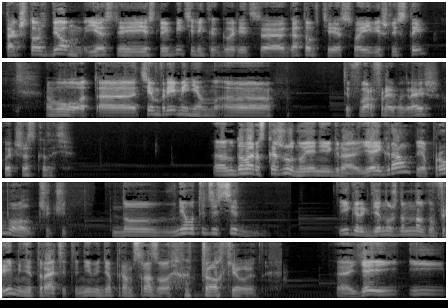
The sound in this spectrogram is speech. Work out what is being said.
Так что ждем, если есть любители, как говорится, готовьте свои виш-листы. Вот. А тем временем э, ты в Warframe играешь? Хочешь рассказать? А, ну, давай расскажу, но я не играю. Я играл, я пробовал чуть-чуть, но мне вот эти все игры, где нужно много времени тратить, они меня прям сразу отталкивают. Э, Я и, и-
